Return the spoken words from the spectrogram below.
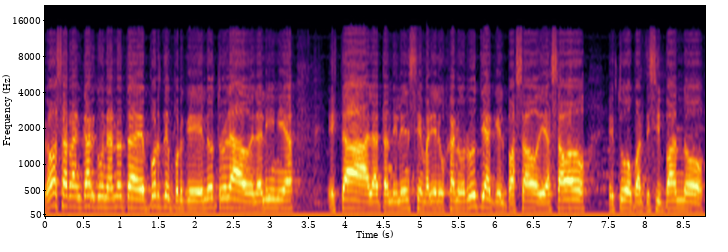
Vamos a arrancar con una nota de deporte porque el otro lado de la línea está la tandilense María Luján Urrutia, que el pasado día sábado estuvo participando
